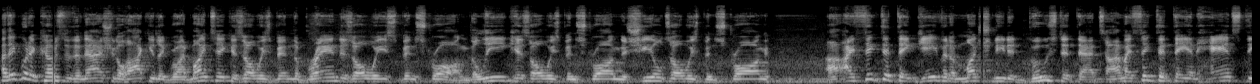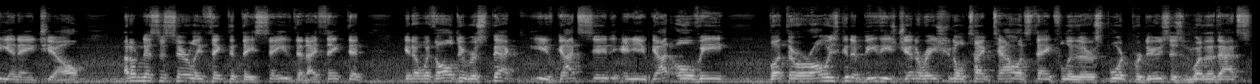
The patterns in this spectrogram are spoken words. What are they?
I think when it comes to the National Hockey League, Rod, my take has always been the brand has always been strong. The league has always been strong. The Shield's always been strong. Uh, I think that they gave it a much needed boost at that time. I think that they enhanced the NHL. I don't necessarily think that they saved it. I think that, you know, with all due respect, you've got Sid and you've got Ovi but there are always going to be these generational type talents, thankfully, that our sport produces. And whether that's,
